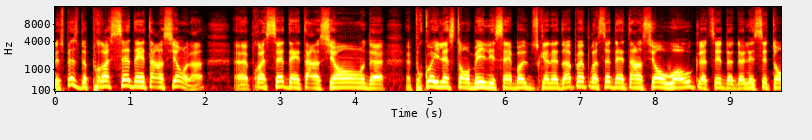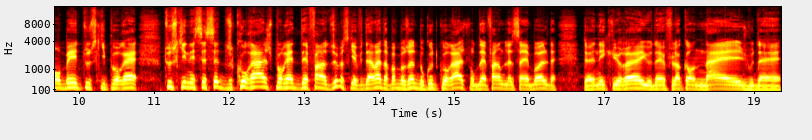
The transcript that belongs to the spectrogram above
une espèce de procès d'intention, là. Hein. Un procès d'intention de euh, pourquoi il laisse tomber les symboles du Canada? Un peu un procès d'intention woke, là, de, de laisser tomber tout ce qui pourrait, tout ce qui nécessite du courage pour être défendu, parce qu'évidemment, t'as pas besoin de beaucoup de courage pour défendre le symbole d'un écureuil ou d'un flocon de neige ou d'un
